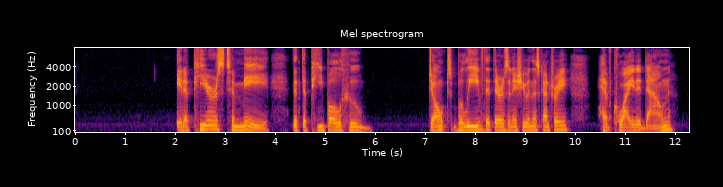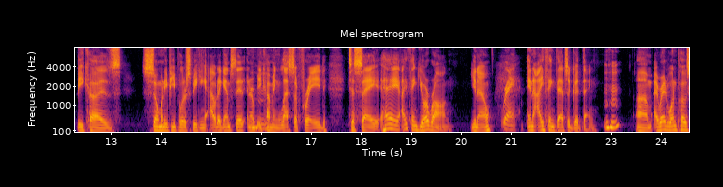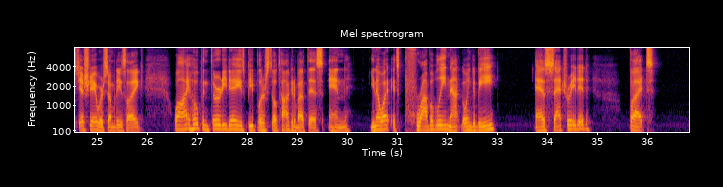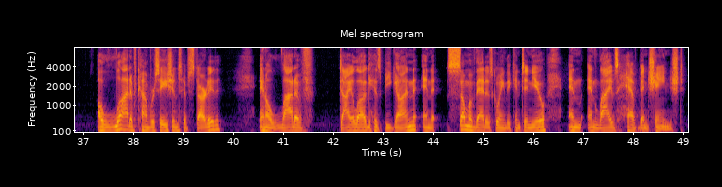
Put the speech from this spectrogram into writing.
it appears to me that the people who don't believe that there's an issue in this country have quieted down because so many people are speaking out against it and are Mhm. becoming less afraid to say, "Hey, I think you're wrong." You know, Right. and I think that's a good thing. hmm Um, I read one post yesterday where somebody's like, "Well, I hope in 30 days people are still talking about this." And you know what? It's probably not going to be as saturated, but a lot of conversations have started and a lot of dialogue has begun and some of that is going to continue and and lives have been changed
